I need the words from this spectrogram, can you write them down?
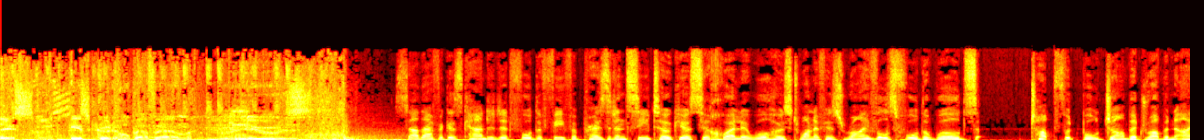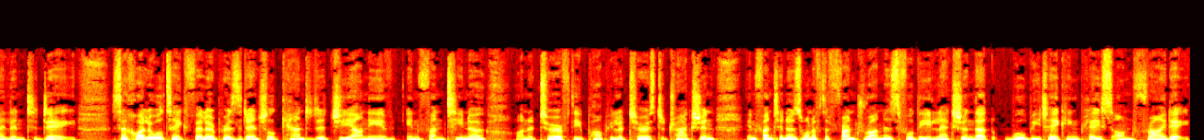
This is Good Hope FM News. South Africa's candidate for the FIFA presidency, Tokyo Sexwale, will host one of his rivals for the world's top football job at Robben Island today. Sexwale will take fellow presidential candidate Gianni Infantino on a tour of the popular tourist attraction. Infantino is one of the front runners for the election that will be taking place on Friday.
